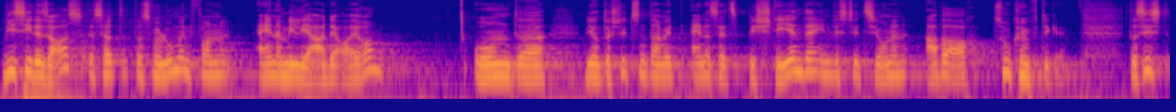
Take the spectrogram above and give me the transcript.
Wie sieht es aus? Es hat das Volumen von einer Milliarde Euro und äh, wir unterstützen damit einerseits bestehende Investitionen, aber auch zukünftige. Das ist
